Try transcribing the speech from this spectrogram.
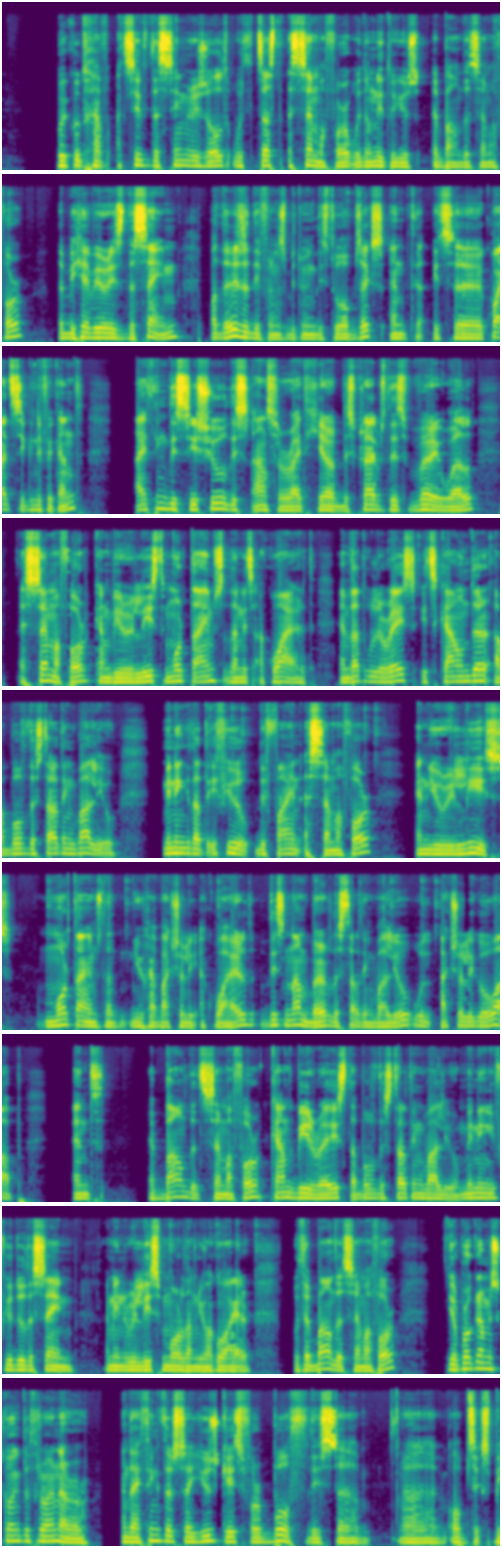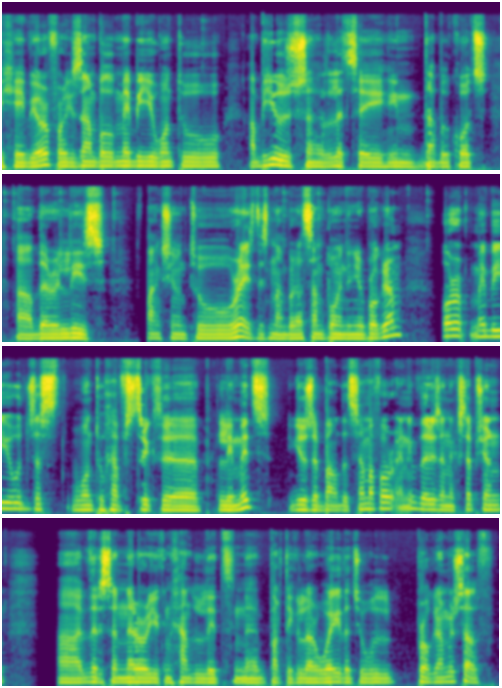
We could have achieved the same result with just a semaphore. We don't need to use a bounded semaphore. The behavior is the same, but there is a difference between these two objects and it's uh, quite significant. I think this issue, this answer right here describes this very well. A semaphore can be released more times than it's acquired, and that will raise its counter above the starting value. Meaning that if you define a semaphore and you release more times than you have actually acquired, this number, the starting value, will actually go up. And a bounded semaphore can't be raised above the starting value, meaning if you do the same, I mean release more than you acquire, with a bounded semaphore, your program is going to throw an error. And I think there's a use case for both this uh, uh, object's behavior. For example, maybe you want to abuse, uh, let's say in double quotes, uh, the release function to raise this number at some point in your program, or maybe you just want to have strict uh, limits, use a bounded semaphore, and if there is an exception, uh, if there is an error, you can handle it in a particular way that you will program yourself.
